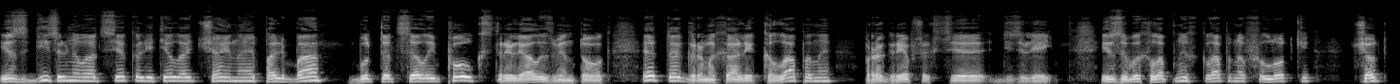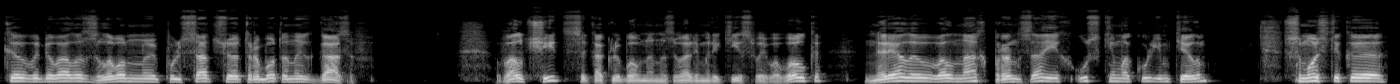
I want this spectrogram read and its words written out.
Из дизельного отсека летела отчаянная пальба, будто целый полк стрелял из винтовок. Это громыхали клапаны прогревшихся дизелей. Из выхлопных клапанов лодки четко выбивала зловонную пульсацию отработанных газов. Волчица, как любовно называли моряки своего волка, ныряла в волнах, пронзая их узким акульем телом. С мостика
